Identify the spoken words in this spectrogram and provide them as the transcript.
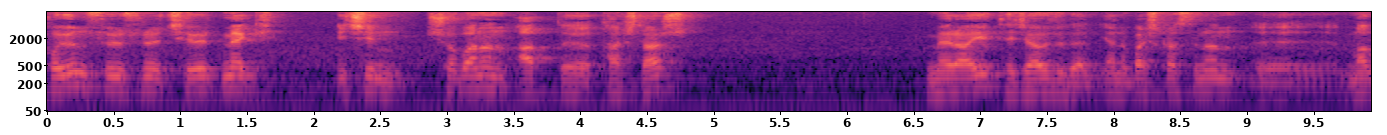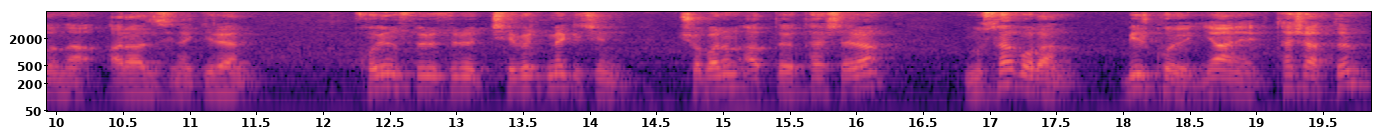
koyun sürüsünü çevirtmek için çobanın attığı taşlar merayı tecavüz eden yani başkasının e, malına, arazisine giren koyun sürüsünü çevirtmek için çobanın attığı taşlara musab olan bir koyun yani taş attın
